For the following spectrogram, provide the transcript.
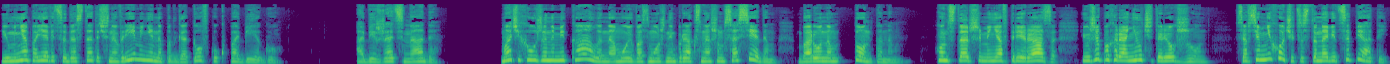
и у меня появится достаточно времени на подготовку к побегу. Обижать надо. Мачеха уже намекала на мой возможный брак с нашим соседом, бароном Тонтоном. Он старше меня в три раза и уже похоронил четырех жен. Совсем не хочется становиться пятой,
